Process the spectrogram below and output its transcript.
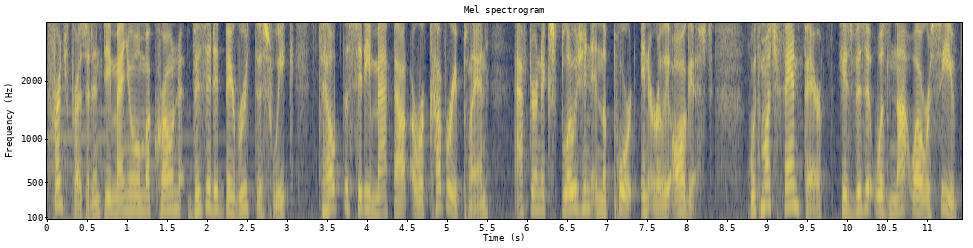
French President Emmanuel Macron visited Beirut this week to help the city map out a recovery plan after an explosion in the port in early August. With much fanfare, his visit was not well received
